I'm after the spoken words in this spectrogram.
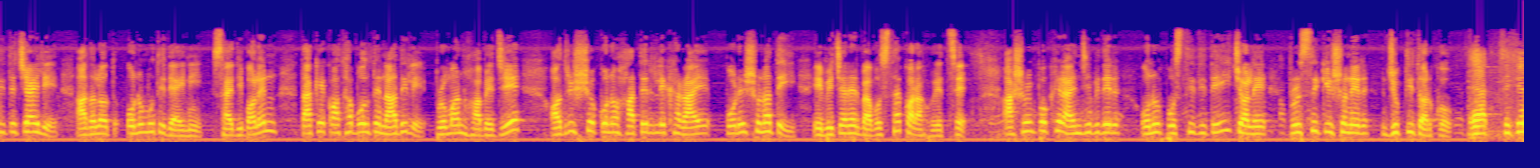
দিতে চাইলে আদালত অনুমতি দেয়নি। সাইদি বলেন, তাকে কথা বলতে না দিলে প্রমাণ হবে যে অদৃশ্য কোনো হাতের লেখা রায় পড়ে শোনাতেই এ বিচারের ব্যবস্থা করা হয়েছে। আসামি পক্ষের আইনজীবীদের অনুপস্থিতিতেই চলে প্রসিকিউশনের যুক্তিতর্ক। এক থেকে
